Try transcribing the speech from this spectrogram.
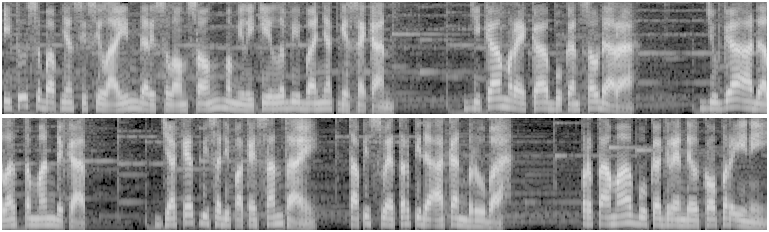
Itu sebabnya sisi lain dari selongsong memiliki lebih banyak gesekan. Jika mereka bukan saudara, juga adalah teman dekat. Jaket bisa dipakai santai, tapi sweater tidak akan berubah. Pertama buka grendel koper ini.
